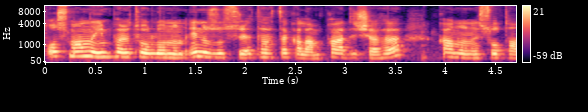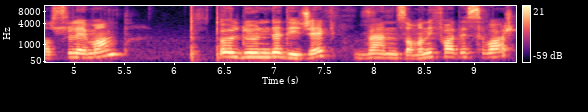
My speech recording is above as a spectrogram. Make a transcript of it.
Osmanlı İmparatorluğu'nun en uzun süre tahta kalan padişahı Kanuni Sultan Süleyman öldüğünde diyecek. When zaman ifadesi var.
